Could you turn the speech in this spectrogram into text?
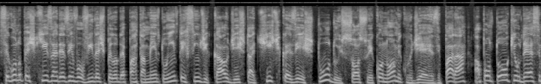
Segundo pesquisas desenvolvidas pelo Departamento Intersindical de Estatísticas e Estudos Socioeconômicos de ESE Pará, apontou que o 13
